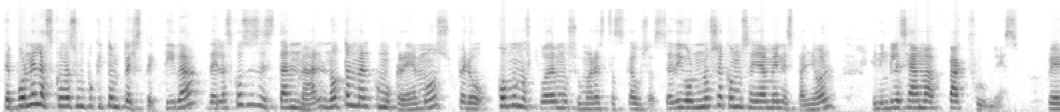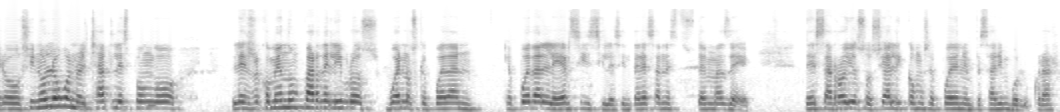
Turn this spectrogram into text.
te pone las cosas un poquito en perspectiva, de las cosas están mal, no tan mal como creemos, pero ¿cómo nos podemos sumar a estas causas? Te digo, no sé cómo se llama en español, en inglés se llama Factfulness, pero si no, luego en el chat les pongo, les recomiendo un par de libros buenos que puedan, que puedan leer si, si les interesan estos temas de, de desarrollo social y cómo se pueden empezar a involucrar.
